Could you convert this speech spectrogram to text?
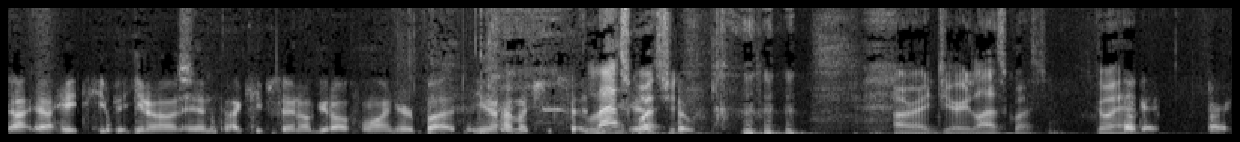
I, I hate to keep it, you know, and I keep saying I'll get offline here, but you know, how much success? Last question. so- All right, Jerry, last question. Go ahead. okay, all right.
